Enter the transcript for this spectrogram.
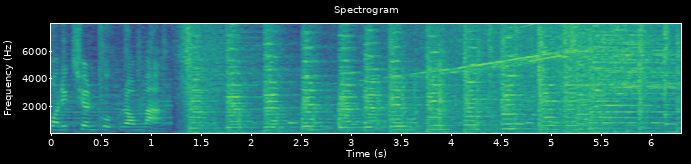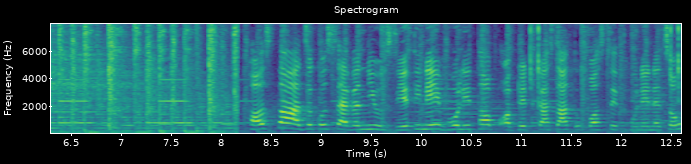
परीक्षणको क्रममा। हस्त आजको सेभेन न्युज यति नै। भोलि थप अपडेटका साथ उपस्थित हुने नै छौँ।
